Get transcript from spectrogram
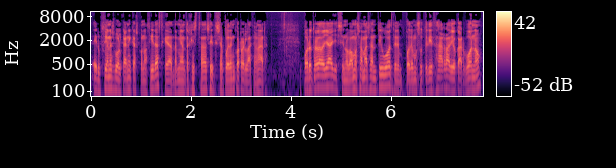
Erupciones volcánicas conocidas quedan también registradas y se pueden correlacionar. Por otro lado, ya si nos vamos a más antiguo, podemos utilizar radiocarbono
